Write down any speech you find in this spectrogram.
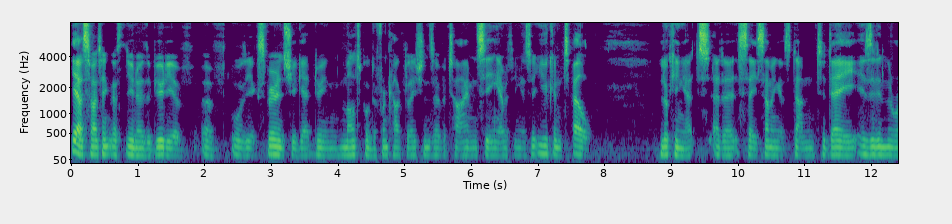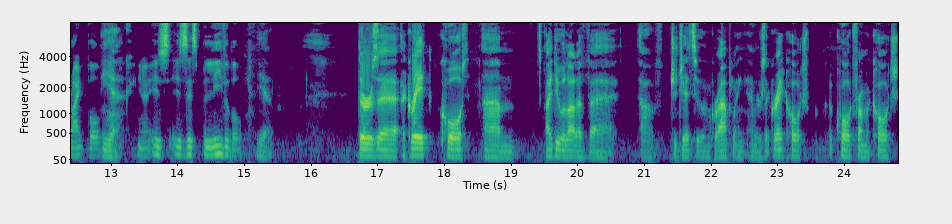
Yeah, so I think that you know the beauty of, of all the experience you get doing multiple different calculations over time and seeing everything is that you can tell, looking at at a, say something that's done today, is it in the right ballpark? Yeah. You know, is is this believable? Yeah. There's a, a great quote. Um, I do a lot of uh, of jiu-jitsu and grappling, and there's a great coach a quote from a coach.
